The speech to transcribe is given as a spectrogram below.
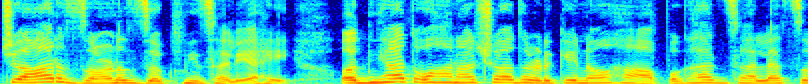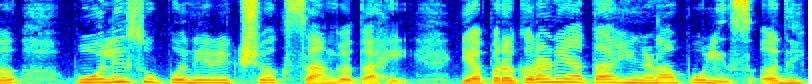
चार जण जखमी झाले आहे. अज्ञात वाहनाच्या धडकेनं हा अपघात झाल्याचं पोलीस उपनिरीक्षक सांगत आहे. या प्रकरणी आता हिंगणा पोलीस अधिक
